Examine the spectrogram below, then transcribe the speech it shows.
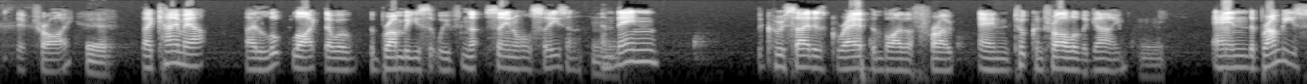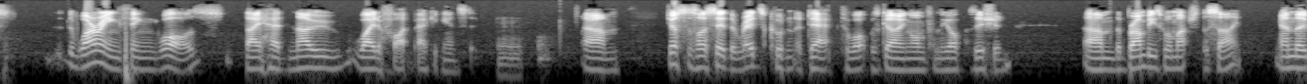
intercept try. Yeah, they came out. They looked like they were the Brumbies that we've seen all season, mm. and then the Crusaders grabbed them by the throat and took control of the game. Mm. And the Brumbies, the worrying thing was they had no way to fight back against it. Mm. Um, just as I said, the Reds couldn't adapt to what was going on from the opposition. Um, the Brumbies were much the same, and the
